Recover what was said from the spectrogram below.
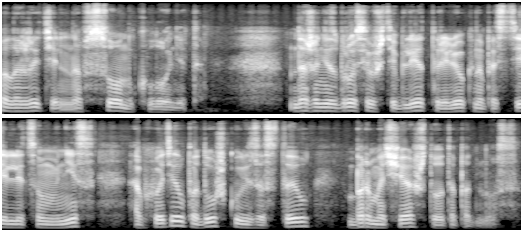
положительно в сон клонит. Даже не сбросив штиблет, прилег на постель лицом вниз, обхватил подушку и застыл, бормоча что-то под нос.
